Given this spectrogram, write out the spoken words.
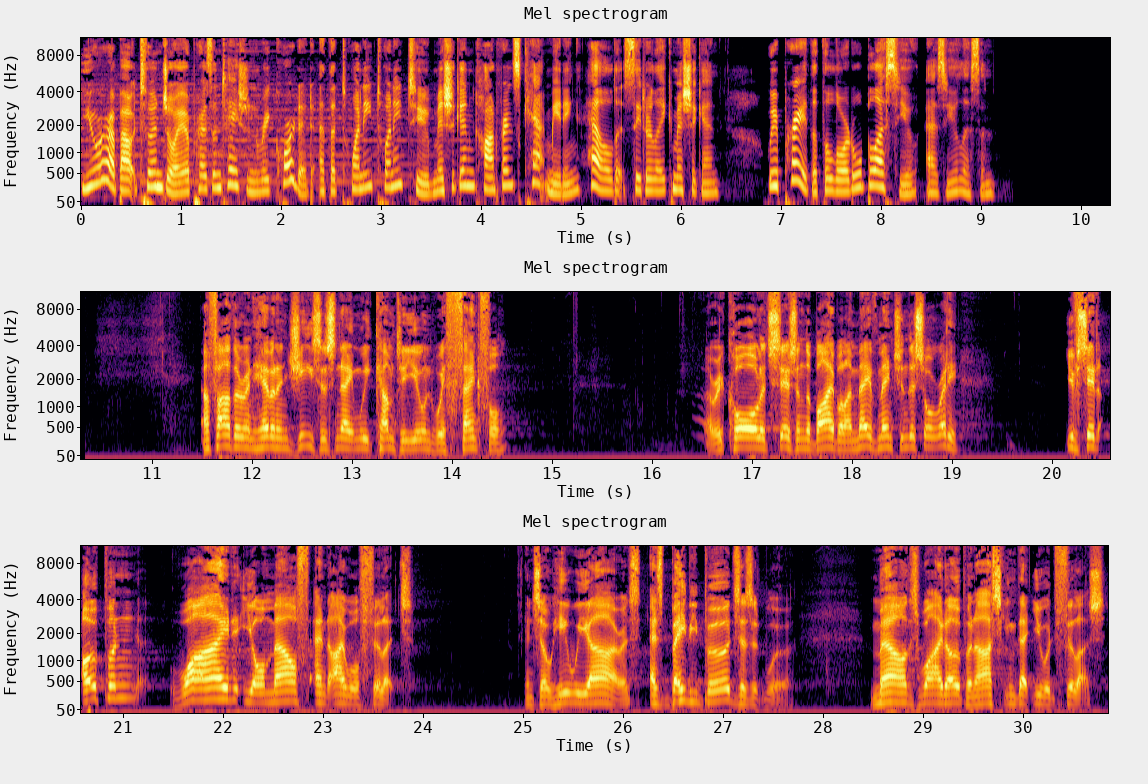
You are about to enjoy a presentation recorded at the 2022 Michigan Conference Camp Meeting held at Cedar Lake, Michigan. We pray that the Lord will bless you as you listen. Our Father in heaven, in Jesus' name, we come to you and we're thankful. I recall it says in the Bible, I may have mentioned this already. You've said, Open wide your mouth and I will fill it. And so here we are, as, as baby birds, as it were mouths wide open, asking that you would fill us.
